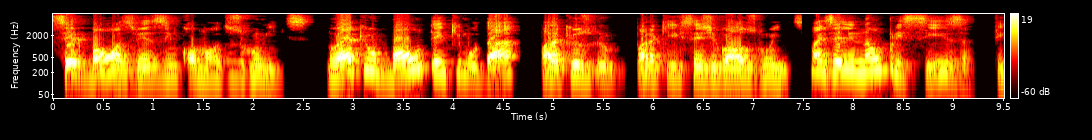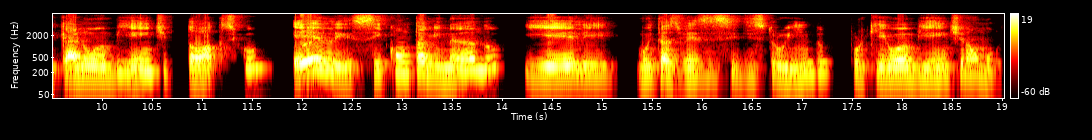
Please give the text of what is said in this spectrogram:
ser bom às vezes incomoda os ruins. Não é que o bom tem que mudar para que, os, para que seja igual aos ruins, mas ele não precisa ficar num ambiente tóxico, ele se contaminando e ele muitas vezes se destruindo porque o ambiente não muda.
